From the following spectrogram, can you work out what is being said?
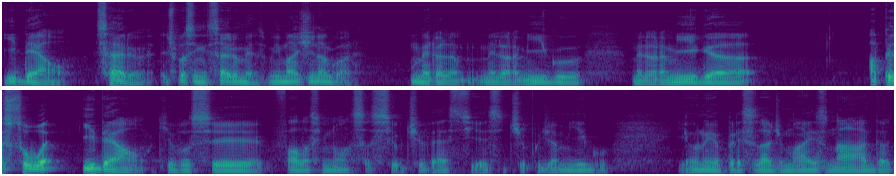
ideal. Sério, é tipo assim, sério mesmo. Imagina agora. O melhor, melhor amigo, melhor amiga, a pessoa ideal que você fala assim, nossa, se eu tivesse esse tipo de amigo, eu não ia precisar de mais nada,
